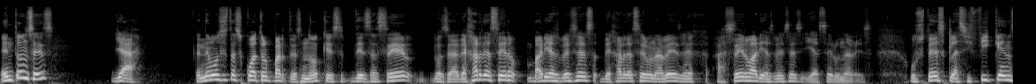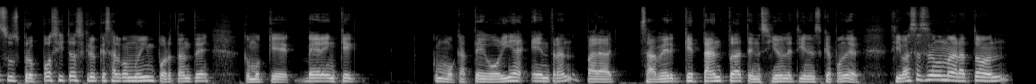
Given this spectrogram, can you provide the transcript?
Entonces, ya, tenemos estas cuatro partes, ¿no? Que es deshacer, o sea, dejar de hacer varias veces, dejar de hacer una vez, hacer varias veces y hacer una vez. Ustedes clasifiquen sus propósitos, creo que es algo muy importante como que ver en qué como categoría entran para saber qué tanta atención le tienes que poner. Si vas a hacer un maratón,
